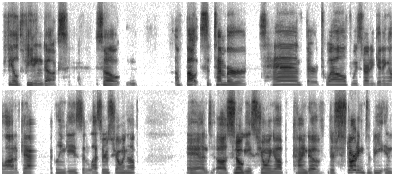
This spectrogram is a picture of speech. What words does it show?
field feeding ducks. So about September 10th or 12th, we started getting a lot of cackling geese and lessers showing up and uh, snow geese showing up kind of they're starting to be in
